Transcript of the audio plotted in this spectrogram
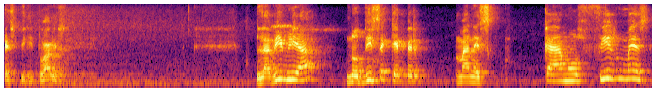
espirituales. La Biblia nos dice que permanezcamos firmes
